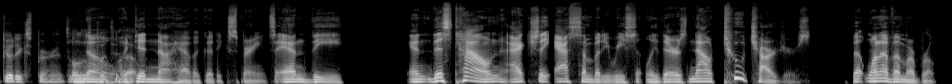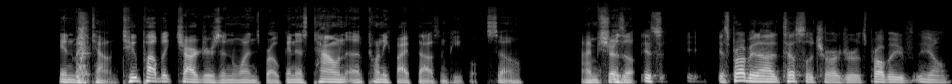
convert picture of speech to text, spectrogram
good experience. I'll no, I did not have a good experience. And the and this town, I actually asked somebody recently. There's now two chargers, but one of them are broke in my town. Two public chargers and one's broken. This town of twenty five thousand people. So I'm sure It's, the it's it's probably not a Tesla charger. It's probably you know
